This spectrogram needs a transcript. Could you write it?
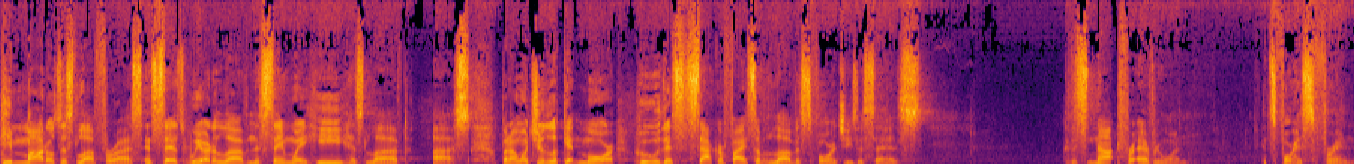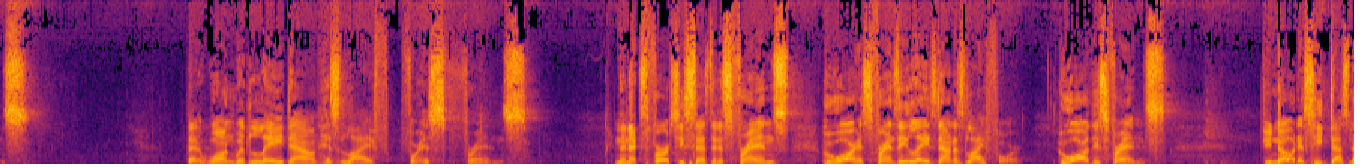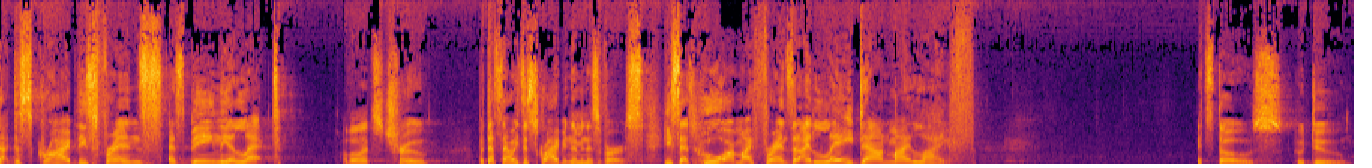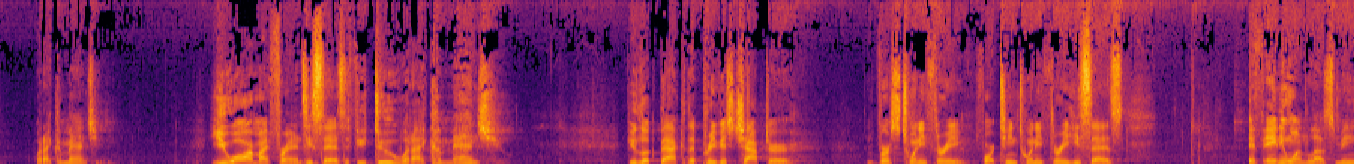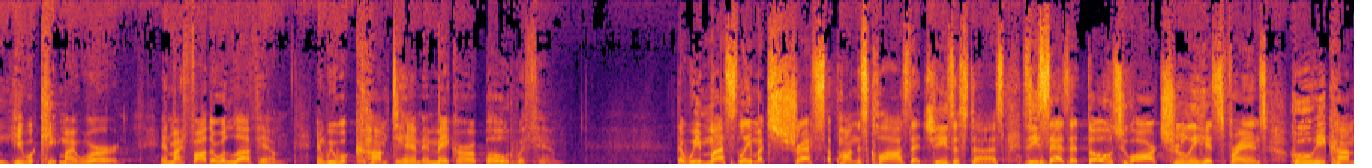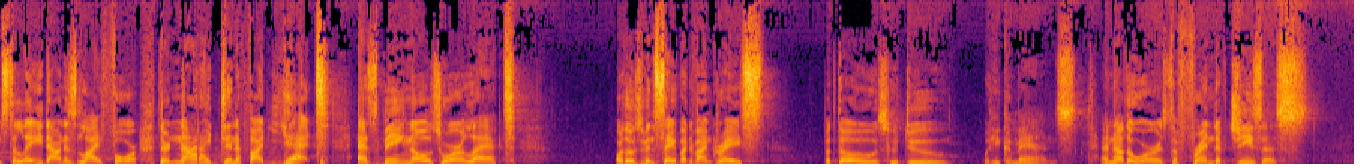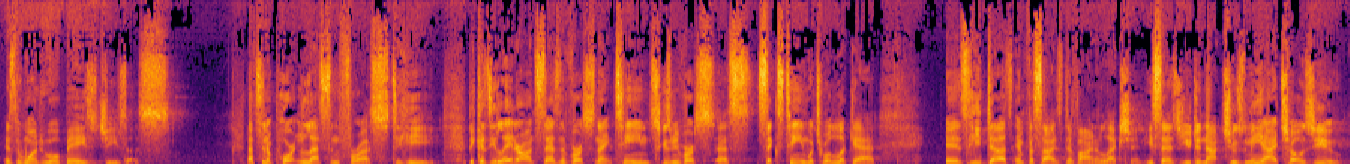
He models this love for us and says we are to love in the same way He has loved us. But I want you to look at more who this sacrifice of love is for, Jesus says. Because it's not for everyone, it's for His friends that one would lay down his life for his friends. In the next verse, he says that his friends, who are his friends, he lays down his life for. Who are these friends? If you notice, he does not describe these friends as being the elect, although that's true, but that's not how he's describing them in this verse. He says, Who are my friends that I lay down my life? It's those who do what I command you. You are my friends, he says, if you do what I command you. If you look back at the previous chapter, verse 23, 14 23, he says, If anyone loves me, he will keep my word, and my Father will love him, and we will come to him and make our abode with him that we must lay much stress upon this clause that Jesus does. As he says that those who are truly his friends, who he comes to lay down his life for, they're not identified yet as being those who are elect or those who've been saved by divine grace, but those who do what he commands. In other words, the friend of Jesus is the one who obeys Jesus. That's an important lesson for us to heed because he later on says in verse 19, excuse me, verse uh, 16, which we'll look at, is he does emphasize divine election. He says, You did not choose me, I chose you.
